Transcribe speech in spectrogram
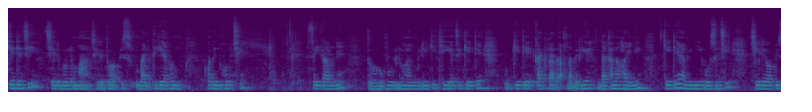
কেটেছি। ছেলে বলল, মা, ছেলে তো অফিস, বাড়ি থেকে এখন কদিন করছে? সেই কারণে তো বলল, আমি বলি, কি ঠিক আছে, কেটে কেটে কাটটা আপনাদেরকে দেখানো হয়নি। কেটে আমি নিয়ে বসেছি। ছেলে অফিস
